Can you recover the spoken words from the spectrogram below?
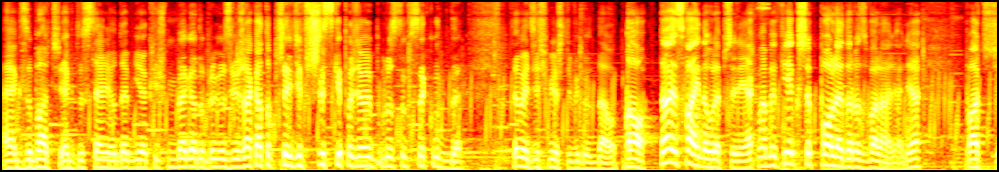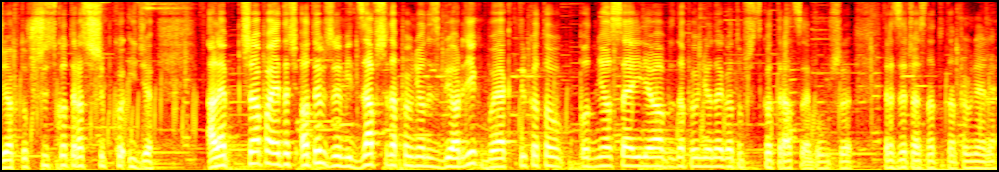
A jak zobaczy, jak dostanie ode mnie jakiegoś mega dobrego zwierzaka, to przejdzie wszystkie poziomy po prostu w sekundę. To będzie śmiesznie wyglądało. O, to jest fajne ulepszenie, jak mamy większe pole do rozwalania, nie? Patrzcie, jak to wszystko teraz szybko idzie. Ale trzeba pamiętać o tym, żeby mieć zawsze napełniony zbiornik, bo jak tylko to podniosę i nie mam napełnionego, to wszystko tracę, bo muszę tracę czas na to napełnianie.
